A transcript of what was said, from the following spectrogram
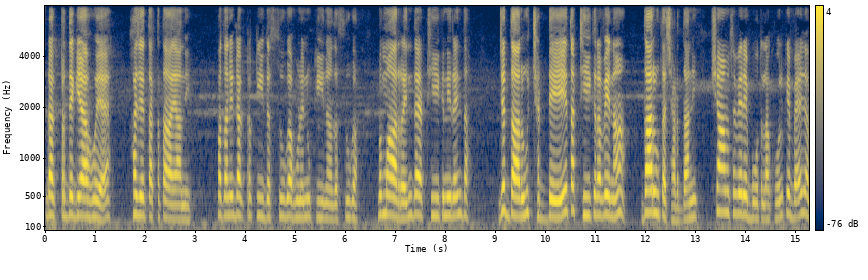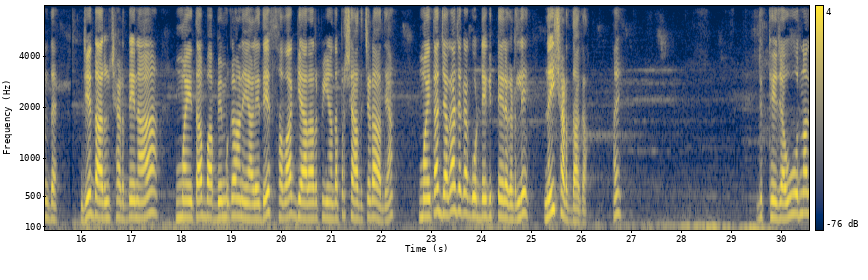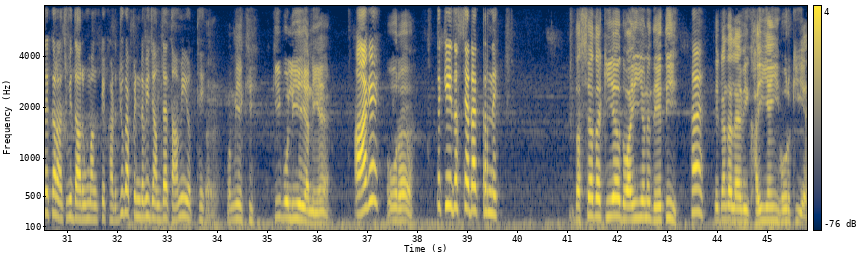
Doctor ਦੇ ਗਿਆ ਹੋਇਆ ਹੈ, ਹਜੇ ਤੱਕ ਤਾਂ ਆਇਆ ਨਹੀਂ ਪਤਾ ਨਹੀਂ ਡਾਕਟਰ ਕੀ ਦੱਸੂਗਾ ਹੁਣ ਇਹਨੂੰ ਕੀ ਨਾ ਦੱਸੂਗਾ ਬਿਮਾਰ ਰਹਿੰਦਾ ਹੈ, ਠੀਕ ਨਹੀਂ ਰਹਿੰਦਾ ਜੇ दारू ਛੱਡੇ ਤਾਂ ਠੀਕ ਰਵੇ ਨਾ दारू ਤਾਂ ਛੱਡਦਾ ਨਹੀਂ ਸ਼ਾਮ ਸਵੇਰੇ ਬੋਤਲਾਂ ਖੋਲ ਕੇ ਬਹਿ ਜਾਂਦਾ ਹੈ। ਜੇ दारू ਛੱਡਦੇ ਨਾ ਮੈਂ ਤਾਂ ਬਾਬੇ ਮਗਾਣੇ ਵਾਲੇ ਦੇ ਸਵਾ 11 ਰੁਪਈਆਂ ਦਾ ਪ੍ਰਸ਼ਾਦ ਚੜਾ ਦਿਆਂ ਮੈਂ ਤਾਂ ਜਗ੍ਹਾ ਜਗ੍ਹਾ ਗੋਡੇ ਗਿੱਟੇ ਰਗੜ ਲੇ ਨਹੀਂ ਛੱਡਦਾਗਾ ਹੈ ਜਿੱਥੇ ਜਾਊ ਉਹਨਾਂ ਦੇ ਘਰਾਂ 'ਚ ਵੀ दारू ਮੰਗ ਕੇ ਖੜ ਜੂਗਾ ਪਿੰਡ ਵੀ ਜਾਂਦਾ ਹੈ ਤਾਂ ਵੀ ਉੱਥੇ। ਮੰਮੀ ਇਹ ਕੀ ਬੋਲੀਏ ਜਾਨੀ ਐ? ਆ ਗਏ? ਹੋਰ? ਤੇ ਕੀ ਦੱਸਿਆ ਡਾਕਟਰ ਨੇ? ਦੱਸਿਆ ਤਾਂ ਕੀ ਐ ਦਵਾਈ ਜੀ ਉਹਨੇ ਦੇਤੀ ਹੈ? ਤੇ ਕਹਿੰਦਾ ਲੈ ਵੀ ਖਾਈ ਜਾਈ ਹੋਰ ਕੀ ਐ?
